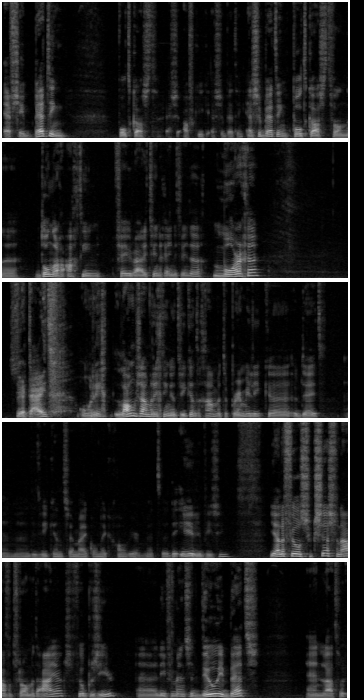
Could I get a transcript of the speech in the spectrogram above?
FC Betting podcast. FC Afkikken, FC Betting. FC Betting podcast van eh, donderdag 18 februari 2021. Morgen is weer tijd om richt, langzaam richting het weekend te gaan met de Premier League eh, update. En eh, dit weekend zijn Michael en ik gewoon weer met de Eredivisie. Jelle, veel succes vanavond vooral met Ajax. Veel plezier. Lieve mensen, deel je bets. En laten we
